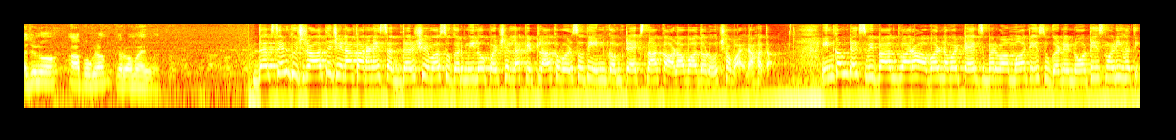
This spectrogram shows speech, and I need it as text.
આજનો આ પ્રોગ્રામ કરવામાં આવ્યો હતો. દક્ષિણ ગુજરાત, જેના કારણે સદ્ધર જેવા સુગર મિલો પર છેલ્લા કેટલાક વર્ષોથી ઇન્કમ ટેક્સના કાળા વાદળો છવાયેલા હતા. ઇન્કમટેક્સ વિભાગ દ્વારા અવારનવાર ટેક્સ ભરવા માટે સુગરને નોટિસ મળી હતી.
